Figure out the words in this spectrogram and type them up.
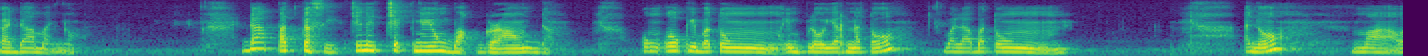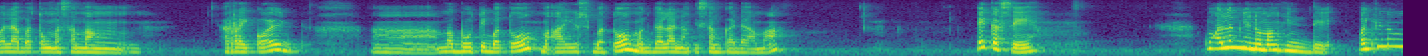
kadama nyo dapat kasi, chine-check nyo yung background. Kung okay ba tong employer na to, wala ba tong ano, ma, wala ba tong masamang record, uh, mabuti ba to, maayos ba to, magdala ng isang kadama. Eh kasi, kung alam nyo namang hindi, wag nyo nang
